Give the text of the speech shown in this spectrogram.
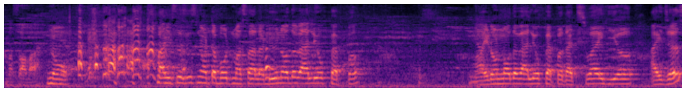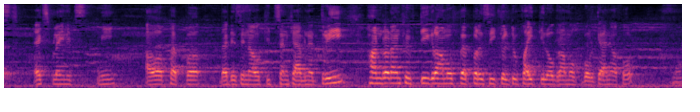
Masala. no. spices is not about masala. Do you know the value of pepper? I don't know the value of pepper. That's why here I just explain it's me, our pepper, that is in our kitchen cabinet. 350 gram of pepper is equal to 5 kilogram of gold. Can you afford? No.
